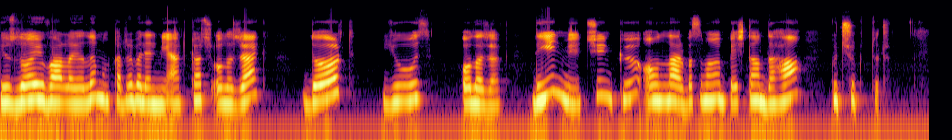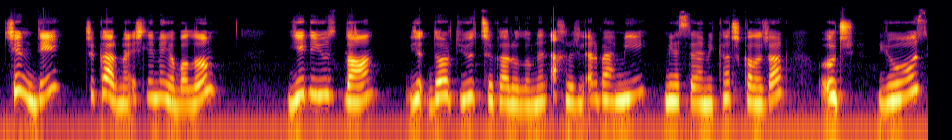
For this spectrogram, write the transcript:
yüzlüğü yuvarlayalım. Karabelel mi'at kaç olacak? 400 olacak. Değil mi? Çünkü onlar basamağı 5'ten daha küçüktür. Şimdi çıkarma işlemi yapalım. 700'dan 400 çıkaralım. Yani ahricil 400 min kaç kalacak? 3 300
